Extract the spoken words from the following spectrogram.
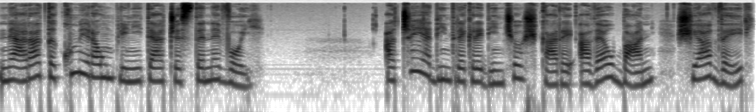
ne arată cum erau împlinite aceste nevoi. Aceia dintre credincioși care aveau bani și averi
